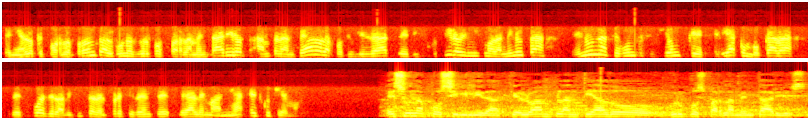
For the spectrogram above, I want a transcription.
Señaló que por lo pronto algunos grupos parlamentarios han planteado la posibilidad de discutir hoy mismo la minuta en una segunda sesión que sería convocada después de la visita del presidente de Alemania. Escuchemos. Es una posibilidad que lo han planteado grupos parlamentarios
